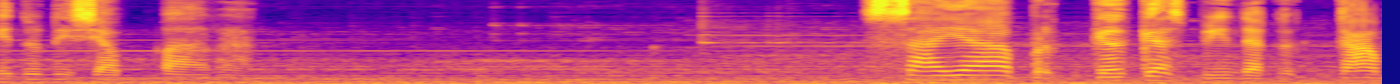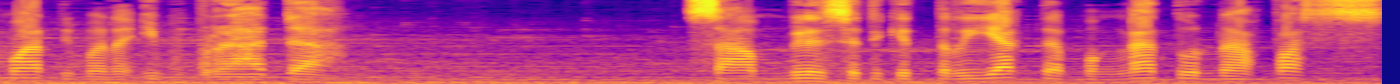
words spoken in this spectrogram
Indonesia Barat. Saya bergegas pindah ke kamar di mana ibu berada. Sambil sedikit teriak dan mengatur nafas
